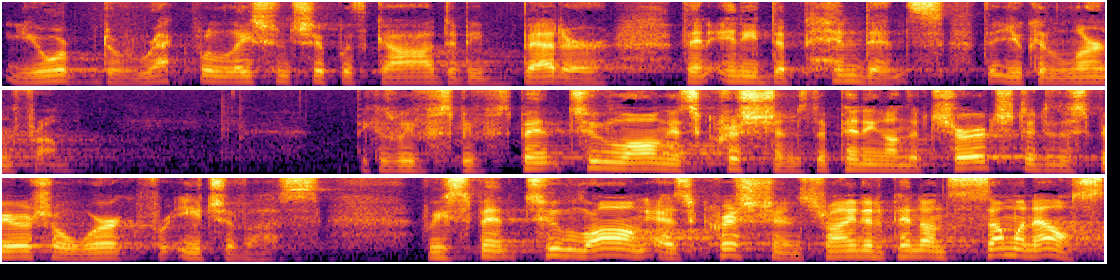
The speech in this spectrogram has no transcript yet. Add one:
your direct relationship with God to be better than any dependence that you can learn from because we've, we've spent too long as Christians depending on the church to do the spiritual work for each of us. We've spent too long as Christians trying to depend on someone else,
